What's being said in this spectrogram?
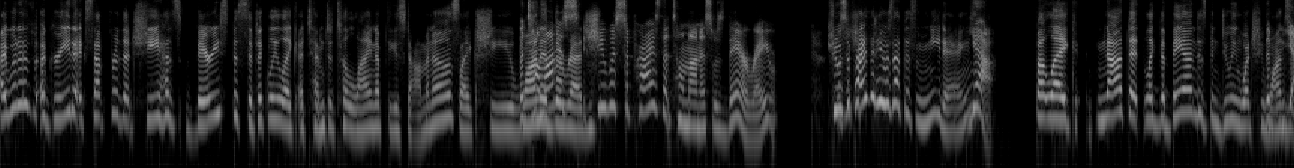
I would have agreed, except for that she has very specifically like attempted to line up these dominoes. Like she But wanted the red. she was surprised that Talmanes was there, right? she was she- surprised that he was at this meeting. Yeah. But like not that like the band has been doing what she The, wants them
